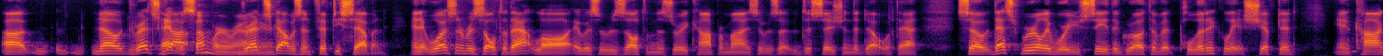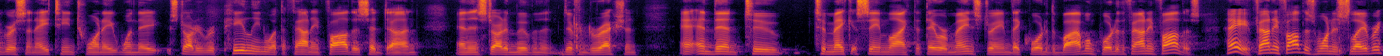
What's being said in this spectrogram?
Uh, no, Dred Scott That was somewhere around Dred here. Scott was in '57, and it wasn't a result of that law. It was a result of Missouri Compromise. It was a decision that dealt with that. So that's really where you see the growth of it. Politically, it shifted in Congress in 1820 when they started repealing what the founding fathers had done, and then started moving in a different direction. And, and then to to make it seem like that they were mainstream, they quoted the Bible and quoted the founding fathers. Hey, founding fathers wanted slavery.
